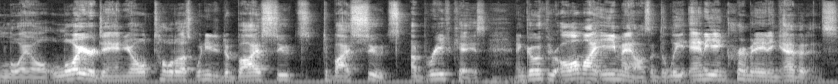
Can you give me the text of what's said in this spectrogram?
loyal lawyer Daniel told us we needed to buy suits to buy suits, a briefcase, and go through all my emails and delete any incriminating evidence,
